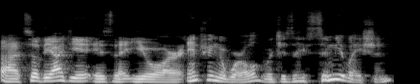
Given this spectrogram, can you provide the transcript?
Uh, so the idea is that you are entering a world which is a simulation,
